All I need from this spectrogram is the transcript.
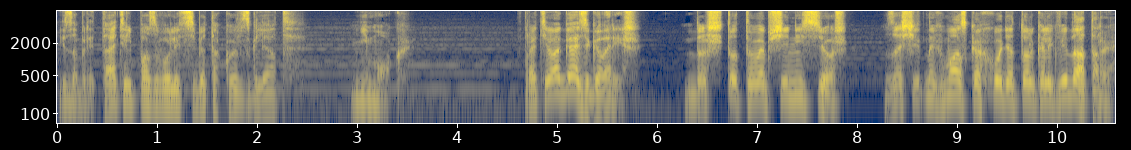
Изобретатель позволить себе такой взгляд не мог. «В противогазе, говоришь? Да что ты вообще несешь? В защитных масках ходят только ликвидаторы».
